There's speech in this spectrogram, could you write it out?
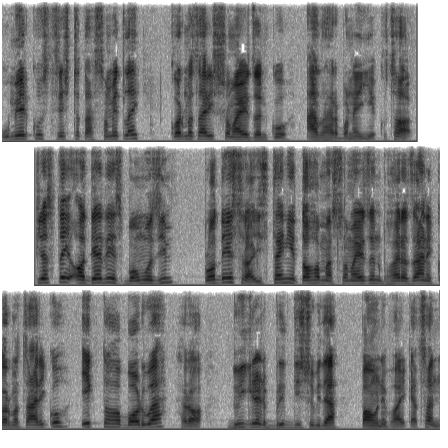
उमेरको श्रेष्ठता समेतलाई कर्मचारी समायोजनको आधार बनाइएको छ। त्यस्तै अध्यादेश बमोजिम प्रदेश र स्थानीय तहमा समायोजन भएर जाने कर्मचारीको एक तह बढुवा र दुई ग्रेड वृद्धि सुविधा पाउने भएका छन्।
